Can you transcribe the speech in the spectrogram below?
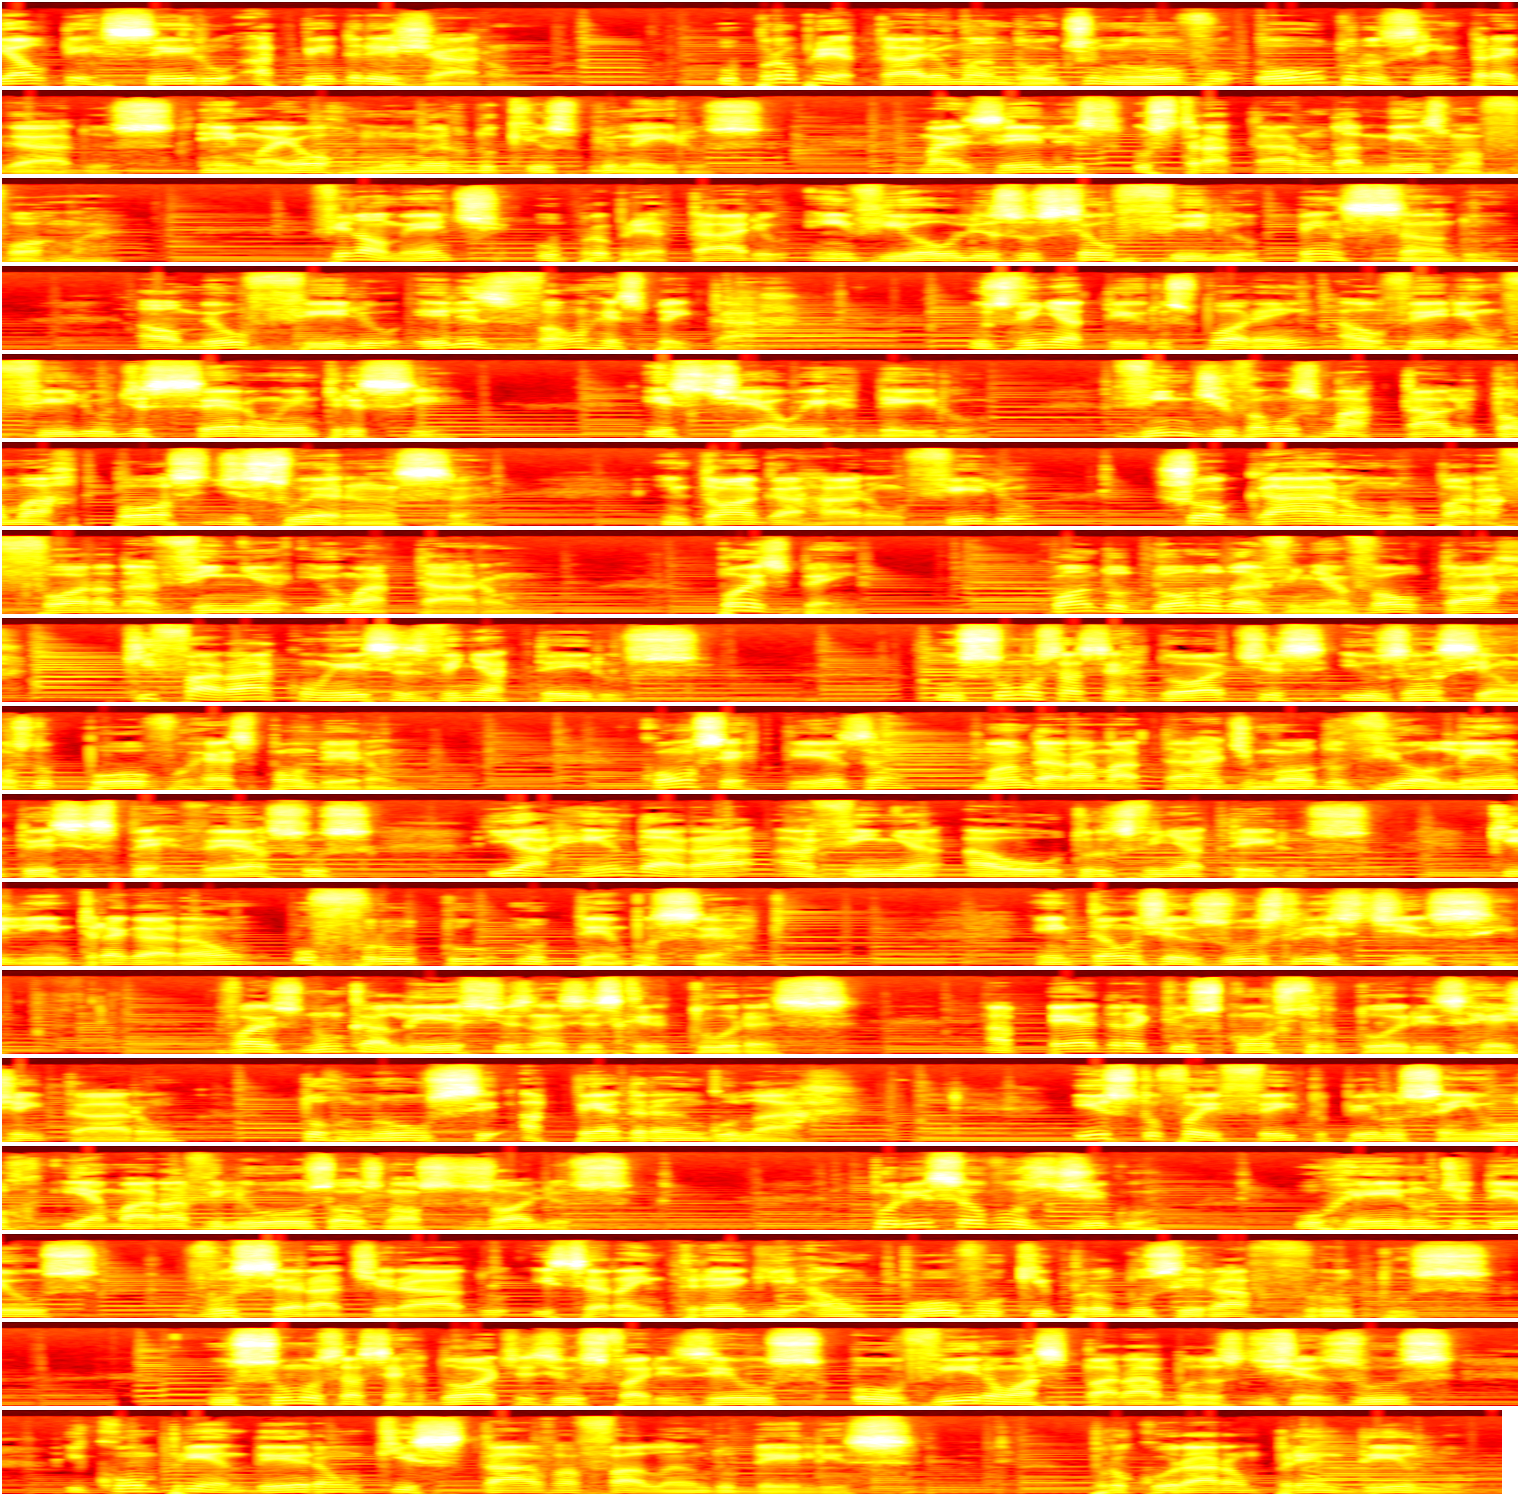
e ao terceiro apedrejaram. O proprietário mandou de novo outros empregados, em maior número do que os primeiros, mas eles os trataram da mesma forma. Finalmente, o proprietário enviou-lhes o seu filho, pensando: Ao meu filho eles vão respeitar. Os vinhateiros, porém, ao verem o filho, disseram entre si: Este é o herdeiro. Vinde, vamos matá-lo e tomar posse de sua herança. Então agarraram o filho, jogaram-no para fora da vinha e o mataram. Pois bem, quando o dono da vinha voltar, que fará com esses vinhateiros? Os sumos sacerdotes e os anciãos do povo responderam: Com certeza mandará matar de modo violento esses perversos e arrendará a vinha a outros vinhateiros, que lhe entregarão o fruto no tempo certo. Então Jesus lhes disse: Vós nunca lestes nas Escrituras: a pedra que os construtores rejeitaram tornou-se a pedra angular. Isto foi feito pelo Senhor e é maravilhoso aos nossos olhos. Por isso eu vos digo: o reino de Deus vos será tirado e será entregue a um povo que produzirá frutos. Os sumos sacerdotes e os fariseus ouviram as parábolas de Jesus e compreenderam que estava falando deles. Procuraram prendê-lo,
